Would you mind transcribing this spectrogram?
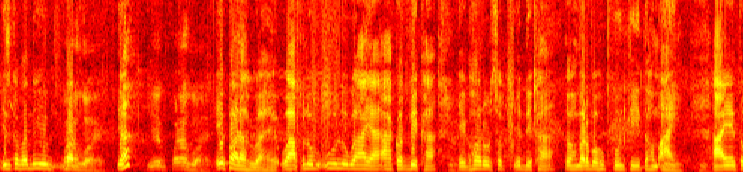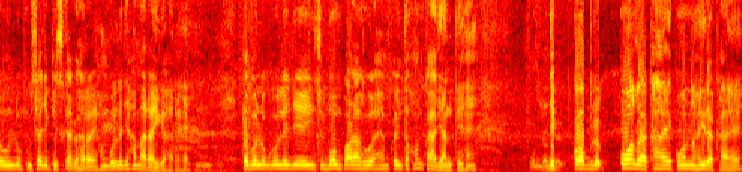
इसके बाद ये पड़ा हुआ है। या? ये पड़ा हुआ है। ये पड़ा हुआ है। वो आप लोग वो लोग आया आकर देखा। ये घर और सब ये देखा तो हमारा बहू फ़ोन की तो हम आए। आए तो उन लोग पूछा जो किसका घर है? हम बोले जो हमारा ही घर है। तब वो लोग बोले जो इसे बम पड़ा हुआ है हम कहीं तो हम कहाँ जानते हैं? जे कब कौन रखा है कौन नहीं रखा है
